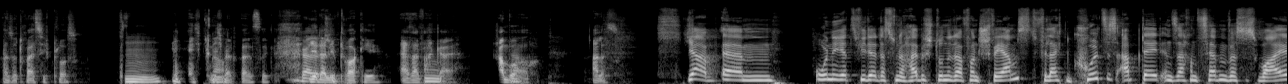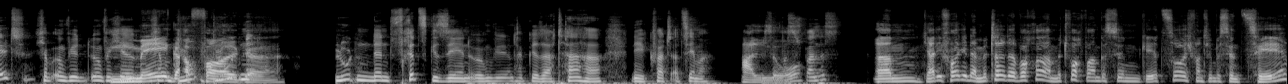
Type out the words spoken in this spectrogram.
Also 30 plus. Mhm. Ich bin Ja. nicht mehr 30. Geiler Jeder Typ. liebt Rocky. Er ist einfach Mhm. geil. Rambo Ja. auch. Alles. Ja, ähm, ohne jetzt wieder, dass du eine halbe Stunde davon schwärmst, vielleicht ein kurzes Update in Sachen Seven vs. Wild. Ich habe irgendwie irgendwelche ich hab Mega einen blu- Folge. blutenden- blutenden Fritz gesehen irgendwie und habe gesagt, haha, nee, Quatsch, erzähl mal. Ist da was Hallo? Spannendes? Ähm, ja, die Folge in der Mitte der Woche, am Mittwoch war ein bisschen, geht so. Ich fand die ein bisschen zäh.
